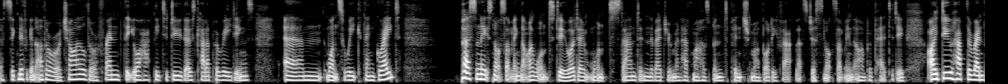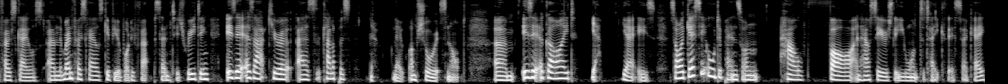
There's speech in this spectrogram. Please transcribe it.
a significant other or a child or a friend that you're happy to do those caliper readings um, once a week, then great personally it's not something that i want to do. I don't want to stand in the bedroom and have my husband pinch my body fat. That's just not something that i'm prepared to do. I do have the Renpho scales and the Renpho scales give you a body fat percentage reading. Is it as accurate as the calipers? No no i'm sure it's not. Um, is it a guide? Yeah yeah it is. So i guess it all depends on how far and how seriously you want to take this. Okay,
